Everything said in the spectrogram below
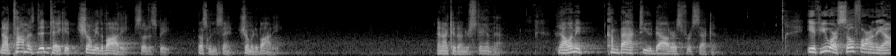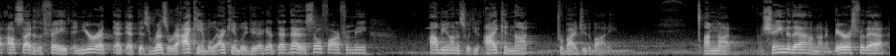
now Thomas did take it, show me the body, so to speak. That's what he's saying. Show me the body. And I could understand that. Now, let me come back to you, doubters, for a second. If you are so far on the out, outside of the faith and you're at, at, at this resurrection, I can't believe, I can't believe it. That, that is so far from me. I'll be honest with you. I cannot provide you the body. I'm not ashamed of that. I'm not embarrassed for that.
